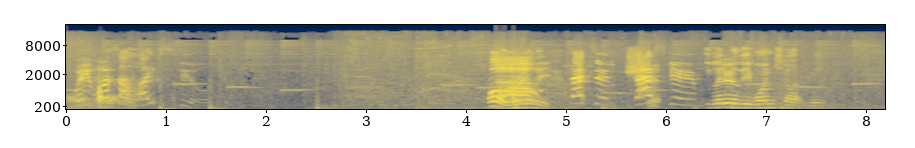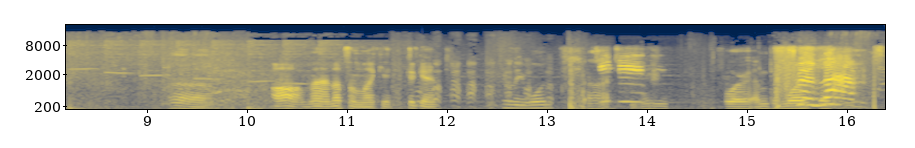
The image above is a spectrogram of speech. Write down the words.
Oh, Wait, what's that oh, life Oh, really? That's it. That's game. He literally one-shot me. Ah, Oh man, that's unlucky. Good game. really one shot. GG. me For MP1.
